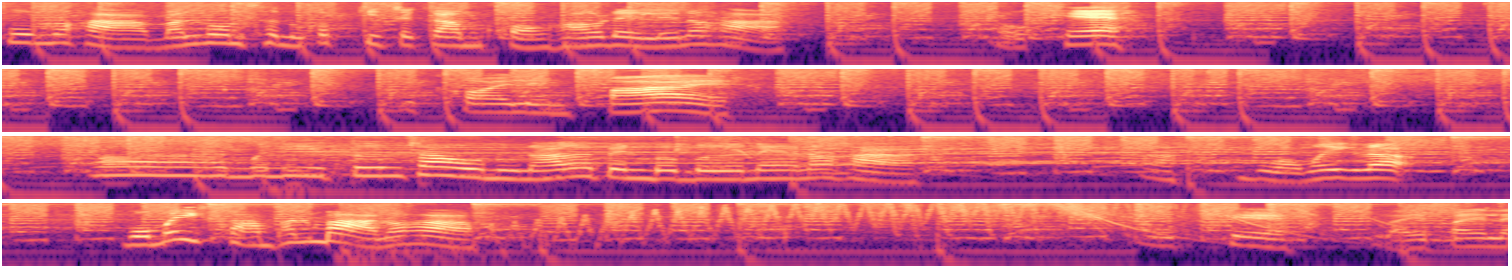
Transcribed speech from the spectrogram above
กลุ่มเนาะค่ะมารวมสนุกกับกิจกรรมของเขาได้เลยเนาะค่ะโอเค ค่อยเล่นไปว้ายมื่อนี้ตื่นเช้าหนูนะก็เป็นเบอร์เบอร์แน่เนาะค่ะ อะ บวกมาอีกแล้ว บวกมาอีก3,000บาทเนาะค่ะ โอเคไหลไปไหล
